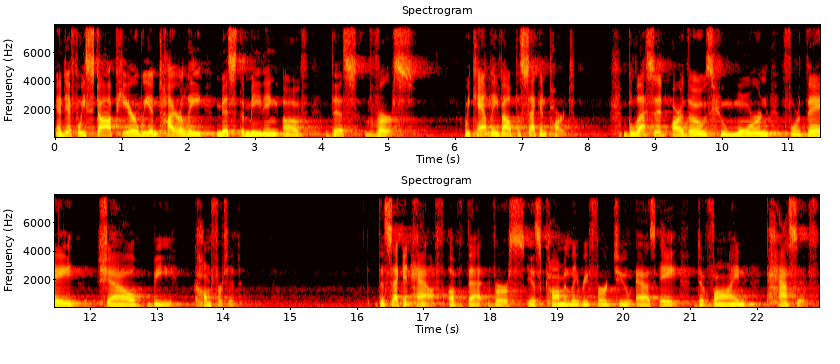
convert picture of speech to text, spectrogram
And if we stop here, we entirely miss the meaning of this verse. We can't leave out the second part. Blessed are those who mourn, for they shall be comforted. The second half of that verse is commonly referred to as a divine passive,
